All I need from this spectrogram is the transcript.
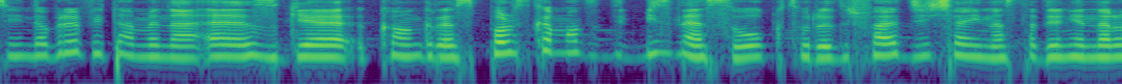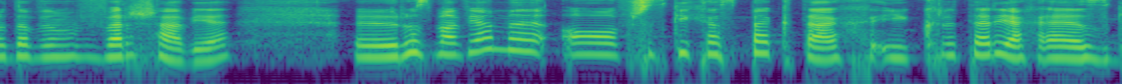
Dzień dobry, witamy na ESG Kongres Polska Moc Biznesu, który trwa dzisiaj na Stadionie Narodowym w Warszawie. Y, rozmawiamy o wszystkich aspektach i kryteriach ESG,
